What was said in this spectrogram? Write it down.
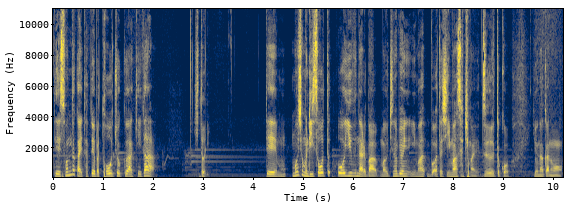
でその中で例えば当直明けが1人でもしも理想を言うならば、まあ、うちの病院今私今さっきまでずっとこう夜中の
